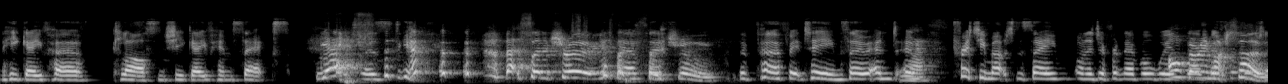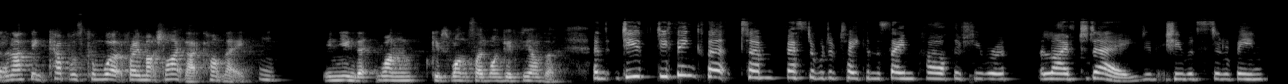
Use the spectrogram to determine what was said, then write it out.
He gave her class and she gave him sex. Yes, was yeah, that's so true. Yes, that Yeah, is so true. the perfect team. So, and, and pretty much the same on a different level with. Oh, very much so. And I think couples can work very much like that, can't they? Mm. in knew that one gives one side, one gives the other. And do you do you think that um, Vesta would have taken the same path if she were alive today? Do you think she would still have been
